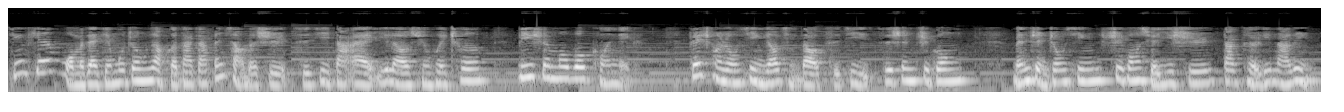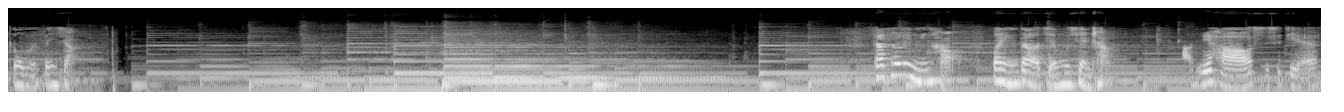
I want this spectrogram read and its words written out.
今天我们在节目中要和大家分享的是慈济大爱医疗巡回车 Vision Mobile Clinic。非常荣幸邀请到慈济资深志工门诊中心视光学医师 Dr. Lina Lin 跟我们分享。Dr. Lin 您好，欢迎到节目现场。好，你好，史师姐。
